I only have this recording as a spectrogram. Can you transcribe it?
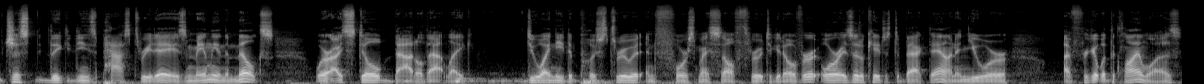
just the, these past three days, mainly in the milks, where I still battle that like, do I need to push through it and force myself through it to get over it, or is it okay just to back down? And you were, I forget what the climb was,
